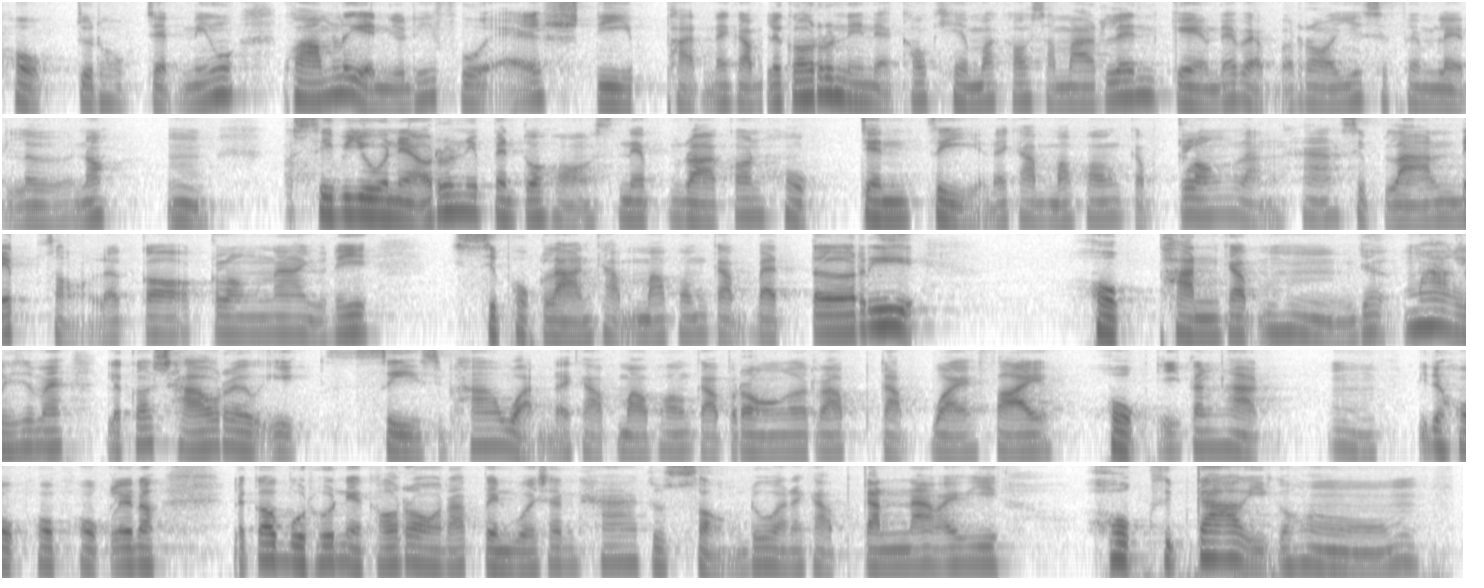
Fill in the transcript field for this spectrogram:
6.67 นิ้ว ความละเอียดอยู่ที่ Full HD พัดนะครับ แล้วก็รุ่นนี้เนี่ยเขาเคลมว่าเขาสามารถเล่นเกมได้แบบ 120เฟรมเรทเลยเนาะอืม CPU เนี่ยรุ่นนี้เป็นตัวของ Snapdragon 6 Gen 4นะครับ มาพร้อมกับกล้องหลัง 50 ล้านเดฟ2แล้วก็กล้องหน้าอยู่ที่ 16 ล้านครับ มาพร้อมกับแบตเตอรี่ 6,000 ครับเยอะมากเลยใช่ไหม แล้วก็เช้าเร็วอีก 45 วัตต์นะครับ มาพร้อมกับรองรับกับ Wi-Fi 6 อีกต่างหากอืมมีแต่6 6 6 เลยเนาะ แล้วก็บลูทูธเนี่ยเขารองรับเป็นเวอร์ชัน5.2 ด้วยนะครับ กันน้ำ IP 69 อีกโอ้โห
